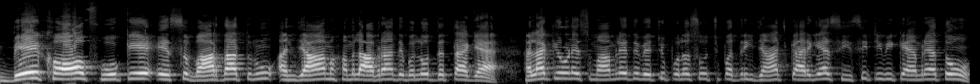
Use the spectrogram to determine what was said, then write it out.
ਬੇਖੌਫ ਹੋ ਕੇ ਇਸ ਵਾਰਦਾਤ ਨੂੰ ਅੰਜਾਮ ਹਮਲਾਵਰਾਂ ਦੇ ਵੱਲੋਂ ਦਿੱਤਾ ਗਿਆ ਹੈ। ਹਾਲਾਂਕਿ ਹੁਣ ਇਸ ਮਾਮਲੇ ਦੇ ਵਿੱਚ ਪੁਲਿਸ ਉੱਚ ਪੱਧਰੀ ਜਾਂਚ ਕਰ ਰਹੀ ਹੈ। ਸੀਸੀਟੀਵੀ ਕੈਮਰਿਆਂ ਤੋਂ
